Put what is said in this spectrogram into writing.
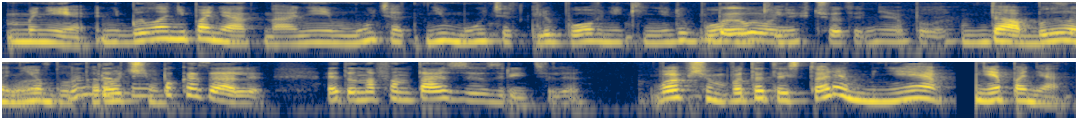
мне было непонятно, они мутят, не мутят, любовники, не любовники. Было у них что-то, не было. Да, было, Согласна. не было. Ну, Короче, это показали. Это на фантазию зрителя. В общем, вот эта история мне непонятна.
